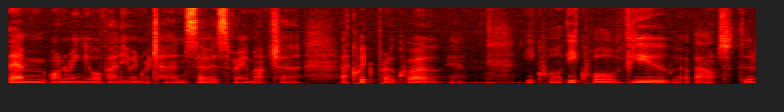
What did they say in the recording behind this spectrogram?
them honoring your value in return. So it's very much a, a quid pro quo, yeah. mm. equal equal view about the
